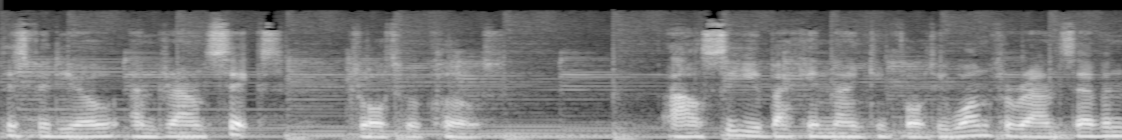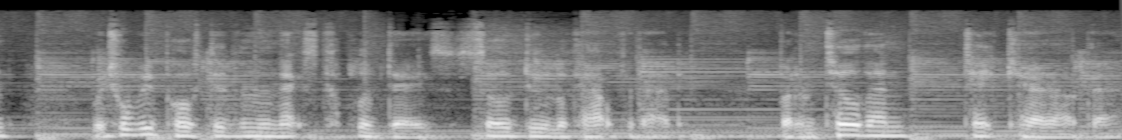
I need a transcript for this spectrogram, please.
this video and round 6 draw to a close. I'll see you back in 1941 for round 7, which will be posted in the next couple of days, so do look out for that. But until then, take care out there.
